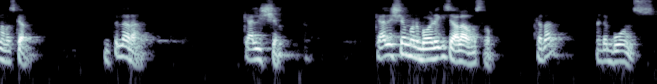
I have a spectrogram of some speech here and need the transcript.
నమస్కారం. మిత్రులారా కాల్షియం. కాల్షియం మన బాడీకి చాలా అవసరం కదా? అంటే బోన్స్.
